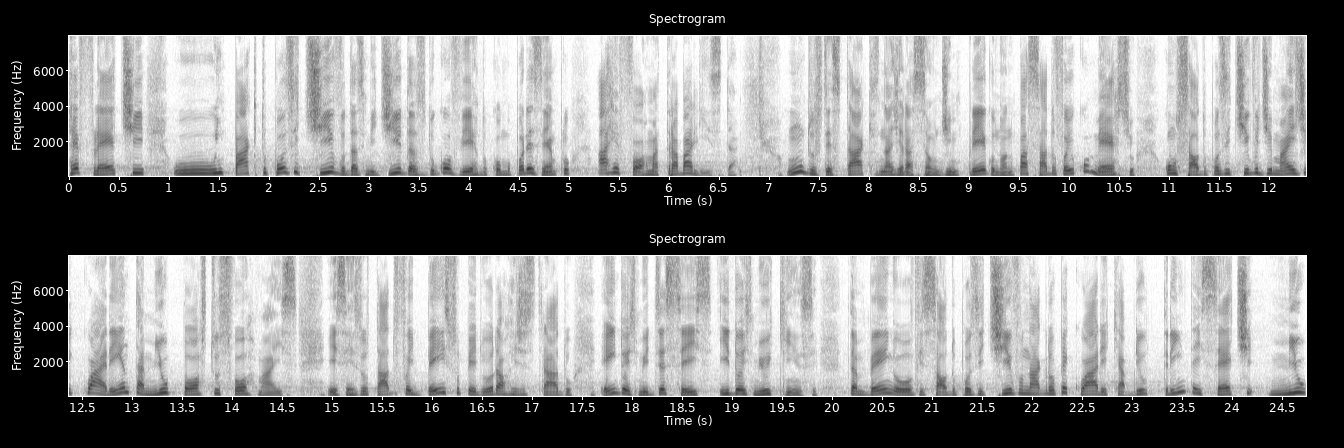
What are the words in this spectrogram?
reflete o impacto positivo das medidas do governo, como, por exemplo, a reforma trabalhista. Um dos destaques na geração de emprego no ano passado foi o comércio, com saldo positivo de mais de 40 mil postos formais. Esse resultado foi bem superior ao registrado em 2016 e 2015. Também houve saldo positivo na agropecuária, que abriu 37 mil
